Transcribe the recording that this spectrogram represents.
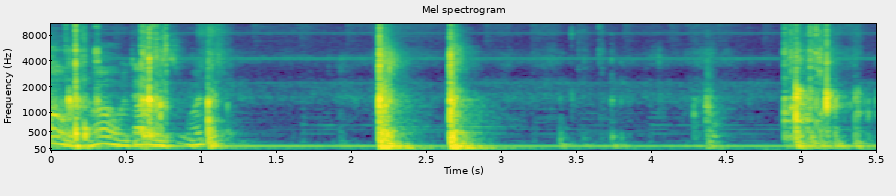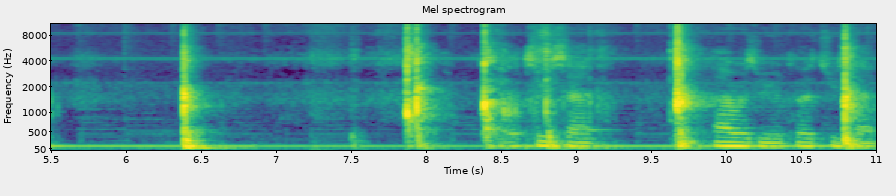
Oh, oh, that was That was weird. Let's reset.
